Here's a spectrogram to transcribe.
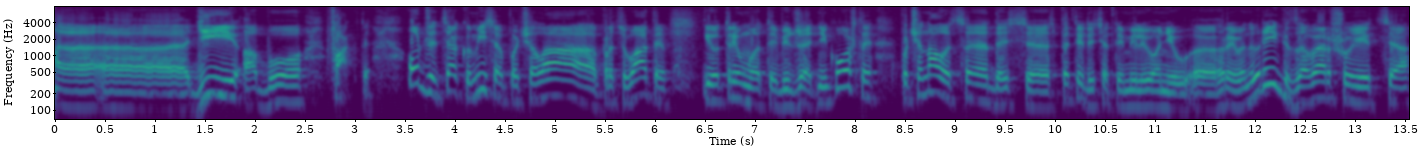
Е, е, Дії або факти. Отже, ця комісія почала працювати і отримувати бюджетні кошти. Починалося це десь е, з 50 мільйонів гривень в рік. Завершується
